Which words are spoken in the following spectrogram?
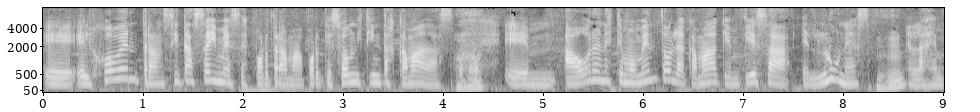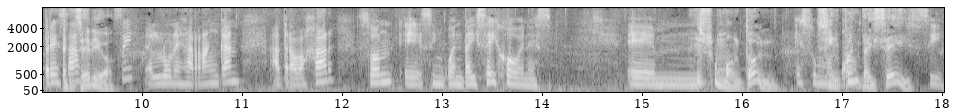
Eh, el joven transita seis meses por trama, porque son distintas camadas. Ajá. Eh, ahora en este momento, la camada que empieza el lunes Ujú. en las empresas. ¿En serio? Sí, el lunes arrancan a trabajar, son eh, 56 jóvenes. Eh, Es un montón. Es un 56. Sí.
